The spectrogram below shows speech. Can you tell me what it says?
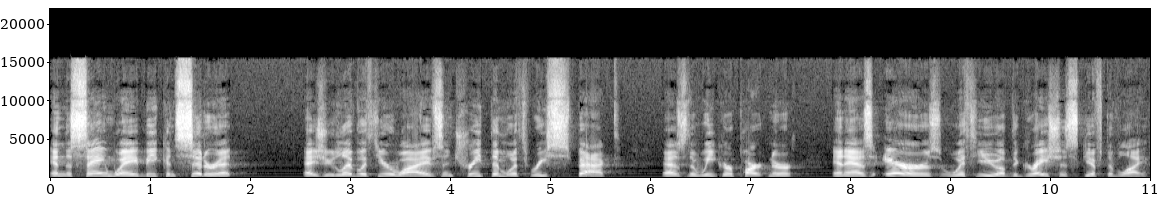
in the same way, be considerate as you live with your wives and treat them with respect as the weaker partner and as heirs with you of the gracious gift of life,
